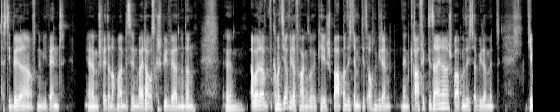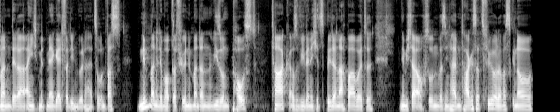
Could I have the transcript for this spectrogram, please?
dass die Bilder dann auf einem Event ähm, später nochmal ein bisschen weiter ausgespielt werden und dann, ähm, aber da kann man sich auch wieder fragen, so, okay, spart man sich damit jetzt auch wieder einen, einen Grafikdesigner, spart man sich da wieder mit jemandem, der da eigentlich mit mehr Geld verdienen würde halt so und was nimmt man denn überhaupt dafür? Nimmt man dann wie so einen Post-Tag, also wie wenn ich jetzt Bilder nachbearbeite, nehme ich da auch so einen, was nicht, einen halben Tagessatz für oder was genau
